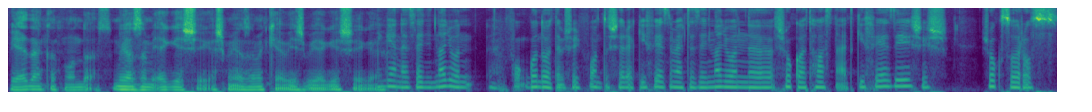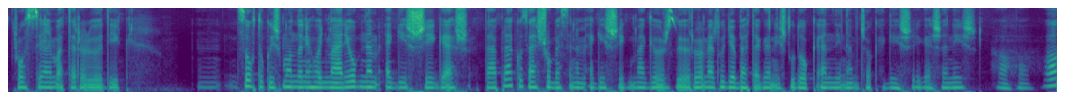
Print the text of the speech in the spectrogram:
Példánkat mondasz? Mi az, ami egészséges, mi az, ami kevésbé egészséges? Igen, ez egy nagyon, gondoltam is, hogy fontos erre kifejezni, mert ez egy nagyon sokat használt kifejezés, és sokszor rossz, rossz irányba terelődik. Mm, szoktuk is mondani, hogy már jobb nem egészséges táplálkozásról beszélni, nem egészségmegőrzőről, mert ugye betegen is tudok enni, nem csak egészségesen is. Ha-ha-ha.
